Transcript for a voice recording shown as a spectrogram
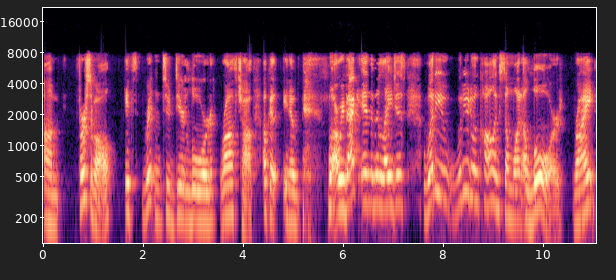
Um, first of all, it's written to dear Lord Rothschild. Okay, you know, well, are we back in the Middle Ages? What do you what are you doing calling someone a lord, right?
